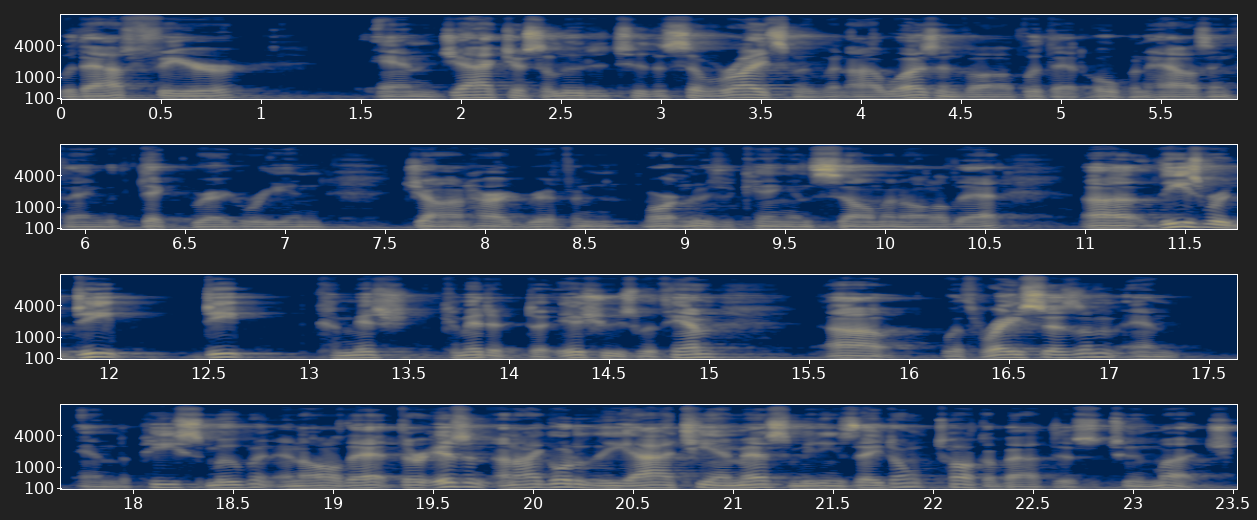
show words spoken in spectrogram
without fear, and Jack just alluded to the civil rights movement. I was involved with that open housing thing with Dick Gregory and John Howard Griffin, Martin Luther King and Selma, and all of that. Uh, these were deep, deep committed issues with him, uh, with racism and and the peace movement and all of that. There isn't, and I go to the ITMS meetings, they don't talk about this too much.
